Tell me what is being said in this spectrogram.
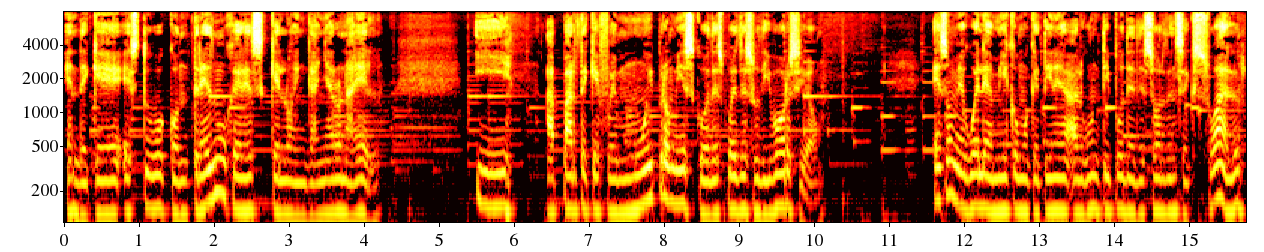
en de que estuvo con tres mujeres que lo engañaron a él. Y aparte que fue muy promiscuo después de su divorcio eso me huele a mí como que tiene algún tipo de desorden sexual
